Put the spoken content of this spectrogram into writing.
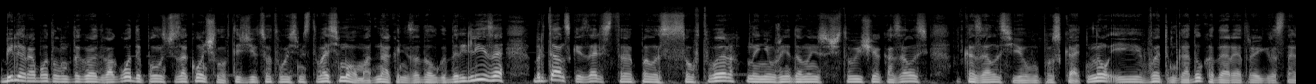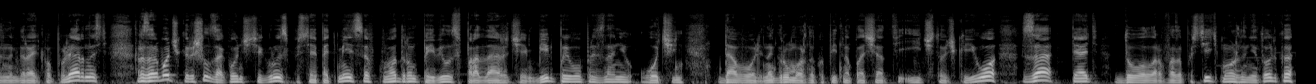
Билли работал над игрой два года и полностью закончил в 1988 однако незадолго до релиза Британское издательство Palace Software, ныне уже недавно не существующее, оказалось, отказалось ее выпускать. Ну и в этом году, когда ретро-игры стали набирать популярность, разработчик решил закончить игру, и спустя пять месяцев Quadron появилась в продаже, чем Биль, по его признанию, очень доволен. Игру можно купить на площадке itch.io за 5 долларов, а запустить можно не только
